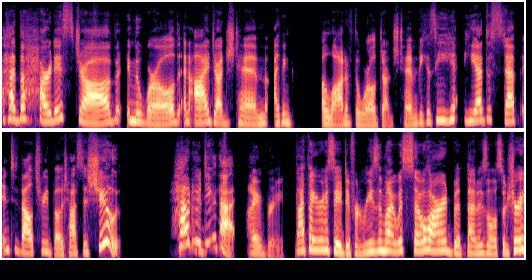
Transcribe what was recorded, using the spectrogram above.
had the hardest job in the world, and I judged him. I think a lot of the world judged him because he he had to step into Valtteri Bottas's shoes. How do you do that? I agree. I thought you were going to say a different reason why it was so hard, but that is also true.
